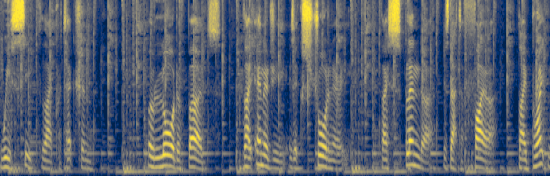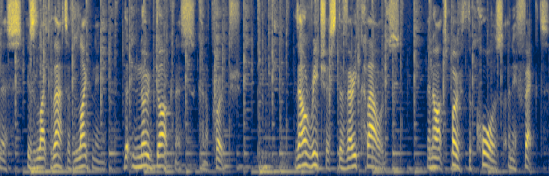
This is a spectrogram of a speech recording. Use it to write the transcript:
we seek thy protection. O Lord of birds, thy energy is extraordinary, thy splendour is that of fire, thy brightness is like that of lightning that no darkness can approach. Thou reachest the very clouds, and art both the cause and effect,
